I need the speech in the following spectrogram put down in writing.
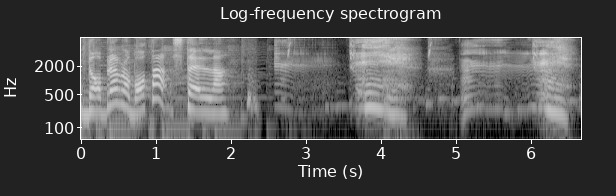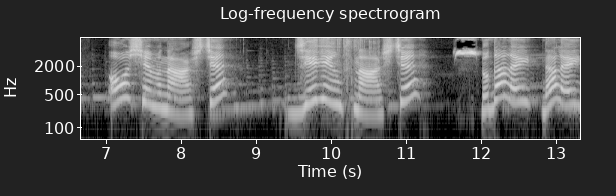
Dobra robota, Stella. Osiemnaście, dziewiętnaście. No dalej, dalej.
